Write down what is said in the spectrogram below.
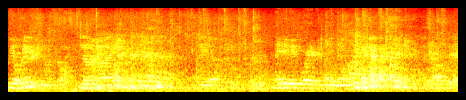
real ringers you want to throw. No, no, I, I, uh, Maybe we've bored everybody we don't want. it's all clear.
